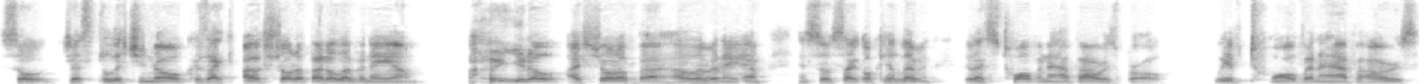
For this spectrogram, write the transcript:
So just to let you know, because I I showed up at 11 a.m. you know, I showed up at 11 a.m. And so it's like, okay, 11, that's 12 and a half hours, bro. We have 12 and a half hours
